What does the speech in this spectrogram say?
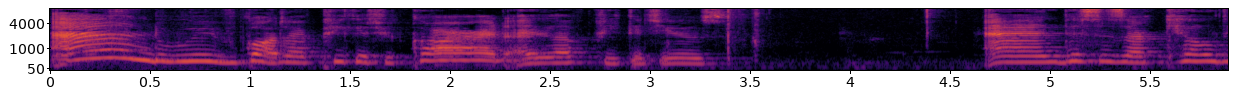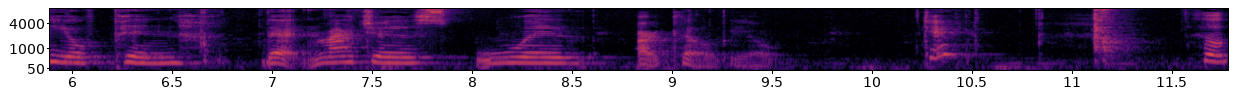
And we've got our Pikachu card. I love Pikachu's. This is our Keldeo pin that matches with our Keldeo. Okay? So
